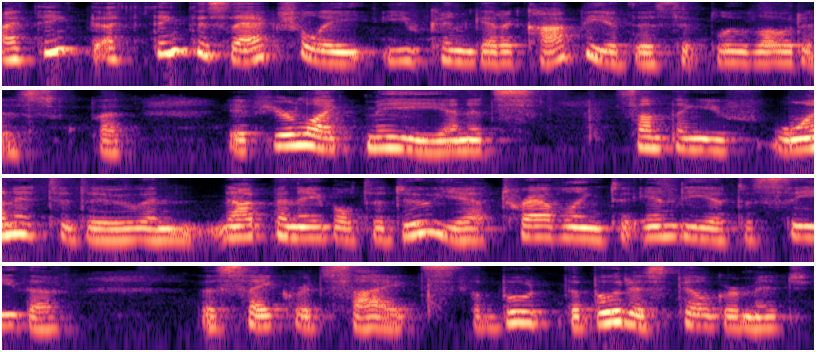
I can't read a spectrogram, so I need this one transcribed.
I think I think this actually you can get a copy of this at Blue Lotus, but if you're like me and it's something you've wanted to do and not been able to do yet, traveling to India to see the the sacred sites, the the Buddhist pilgrimage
